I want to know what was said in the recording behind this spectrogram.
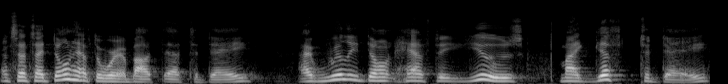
And since I don't have to worry about that today, I really don't have to use my gift today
